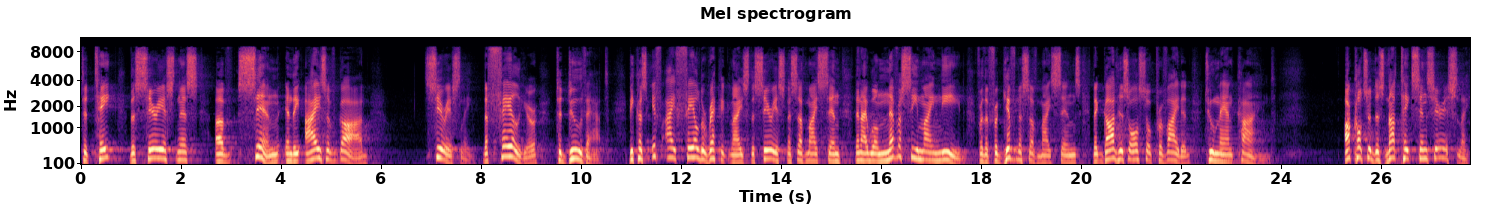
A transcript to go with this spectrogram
to take the seriousness of sin in the eyes of God seriously. The failure to do that. Because if I fail to recognize the seriousness of my sin, then I will never see my need for the forgiveness of my sins that God has also provided to mankind. Our culture does not take sin seriously.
